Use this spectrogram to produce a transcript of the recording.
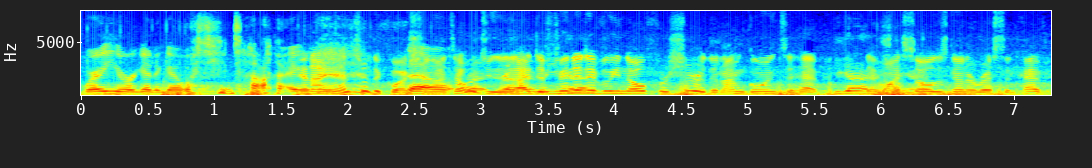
where you were going to go when you die. And I answered the question. I told Right, you that right, I but you gotta- definitively know for sure that I'm going to heaven. You gotta that my soul is going to rest in heaven.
